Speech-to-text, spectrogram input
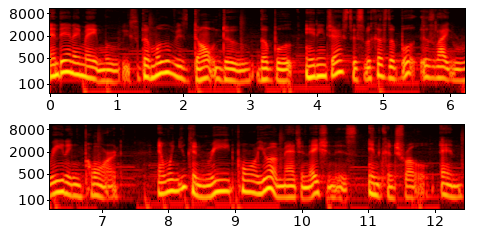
and then they made movies. The movies don't do the book any justice because the book is like reading porn. And when you can read porn, your imagination is in control. And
